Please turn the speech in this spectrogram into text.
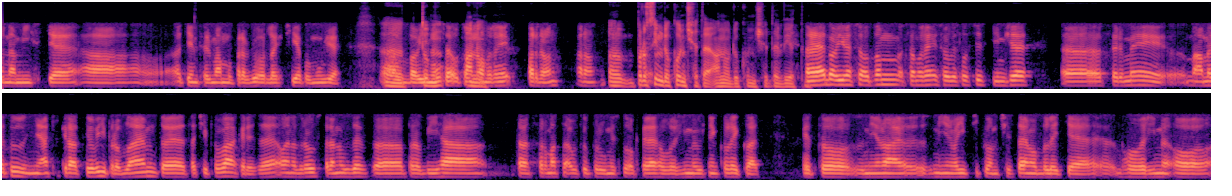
na místě a, a těm firmám opravdu odlehčí a pomůže. Eh, bavíme Tomu, se o tom ano. samozřejmě, pardon, ano. Eh, prosím, dokončete, ano, dokončete větu. Ne, bavíme se o tom samozřejmě v souvislosti s tím, že firmy, máme tu nějaký krátkodobý problém, to je ta čipová krize, ale na druhou stranu zde probíhá transformace autoprůmyslu, o které hovoříme už několik let. Je to zmíněný cyklon čisté mobilitě, hovoříme o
